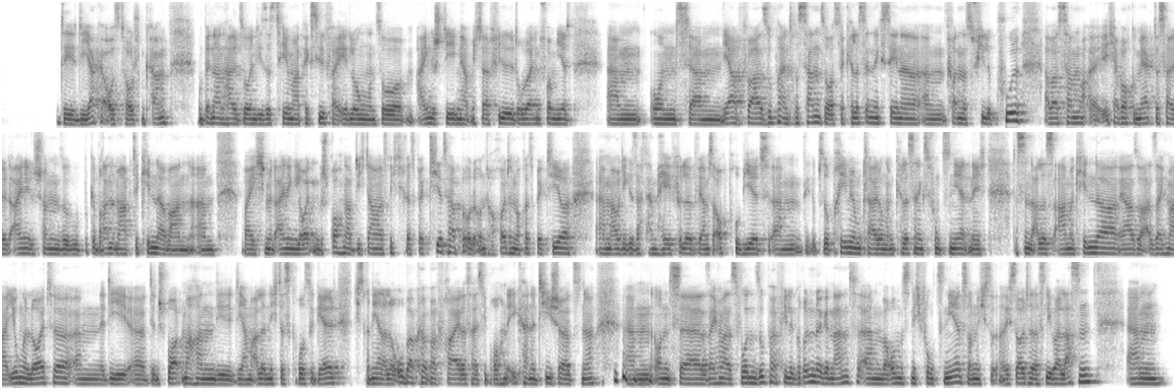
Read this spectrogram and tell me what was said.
die, die Jacke austauschen kann und bin dann halt so in dieses Thema Textilveredelung und so eingestiegen, habe mich da viel drüber informiert. Ähm, und ähm, ja, war super interessant, so aus der Calisthenics-Szene ähm, fanden das viele cool, aber es haben, ich habe auch gemerkt, dass halt einige schon so gebrandmarkte Kinder waren, ähm, weil ich mit einigen Leuten gesprochen habe, die ich damals richtig respektiert habe und, auch heute noch respektiere, ähm, aber die gesagt haben, hey Philipp, wir haben es auch probiert, ähm, so Premium-Kleidung im Calisthenics funktioniert nicht, das sind alles arme Kinder, ja, so sag ich mal, junge Leute, ähm, die äh, den Sport machen, die, die haben alle nicht das große Geld, die trainieren alle oberkörperfrei, das heißt, die brauchen brauchen eh keine T-Shirts. Ne? ähm, und äh, sag ich mal, es wurden super viele Gründe genannt, ähm, warum es nicht funktioniert und ich, ich sollte das lieber lassen. Ähm,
